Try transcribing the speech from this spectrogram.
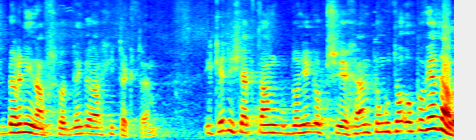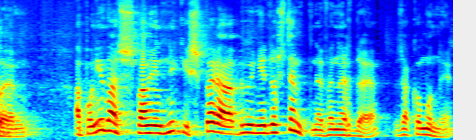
z Berlina Wschodniego, architektem. I kiedyś jak tam do niego przyjechałem, to mu to opowiadałem. A ponieważ pamiętniki Szpera były niedostępne w NRD za komuny,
